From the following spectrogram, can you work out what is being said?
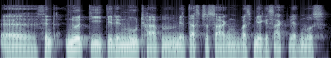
äh, sind nur die, die den Mut haben, mir das zu sagen, was mir gesagt werden muss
